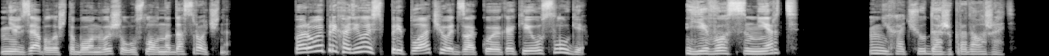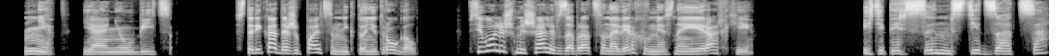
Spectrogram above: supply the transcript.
Нельзя было, чтобы он вышел условно-досрочно. Порой приходилось приплачивать за кое-какие услуги. Его смерть? Не хочу даже продолжать. Нет, я не убийца. Старика даже пальцем никто не трогал. Всего лишь мешали взобраться наверх в местной иерархии. И теперь сын мстит за отца?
